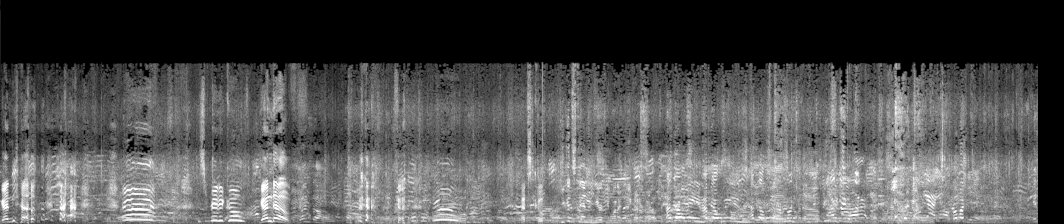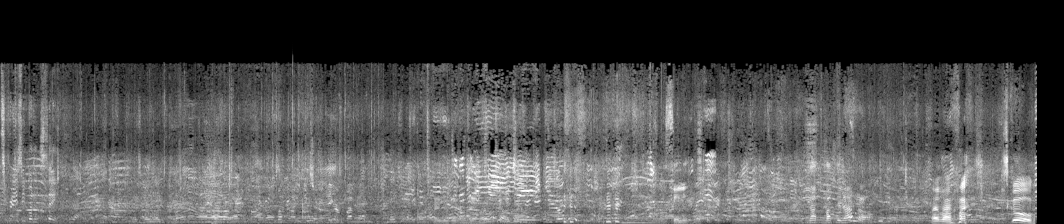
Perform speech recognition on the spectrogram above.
ganda Gandalf. it's pretty cool. Gandalf. That's cool. You can stand in here if you want, I think. I don't know. Happy Halloween! Happy Halloween! Happy Halloween, everyone! Oh, How much? It's crazy, but it's safe. Bye bye. School.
